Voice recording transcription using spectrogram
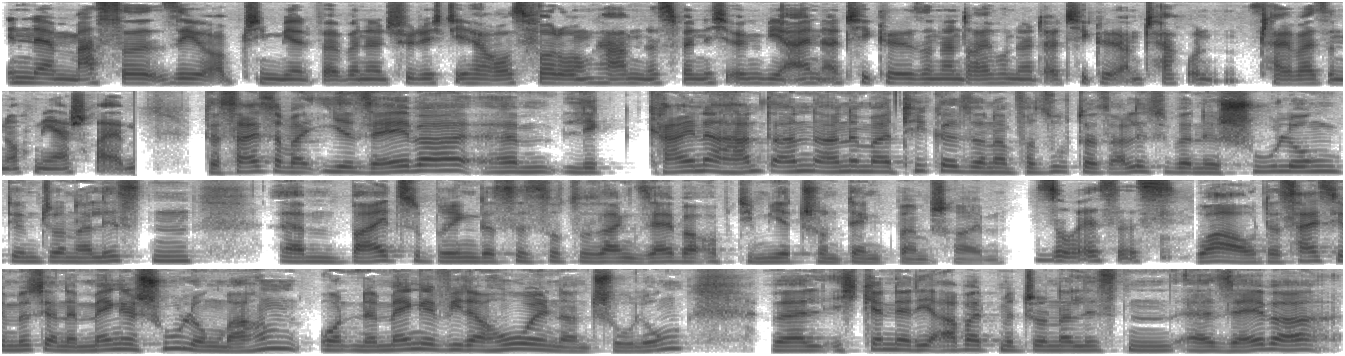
in der Masse SEO optimiert, weil wir natürlich die Herausforderung haben, dass wir nicht irgendwie ein Artikel, sondern 300 Artikel am Tag und teilweise noch mehr schreiben. Das heißt aber, ihr selber ähm, legt keine Hand an, an einem Artikel, sondern versucht das alles über eine Schulung dem Journalisten ähm, beizubringen, dass es sozusagen selber optimiert schon denkt beim Schreiben. So ist es. Wow, das heißt, ihr müsst ja eine Menge Schulung machen und eine Menge wiederholen an Schulung, weil ich kenne ja die Arbeit mit Journalisten äh, selber.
